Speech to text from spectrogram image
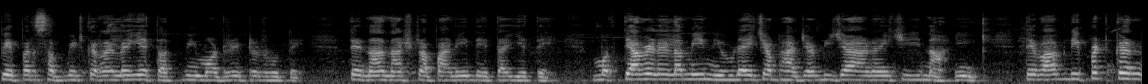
पेपर सबमिट करायला येतात. मी मॉडरेटर होते. त्यांना नाश्ता पाणी देता येते. मग त्यावेळेला मी निवडायच्या भाज्या बिज्या आणायची नाही. तेव्हा अगदी पटकन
